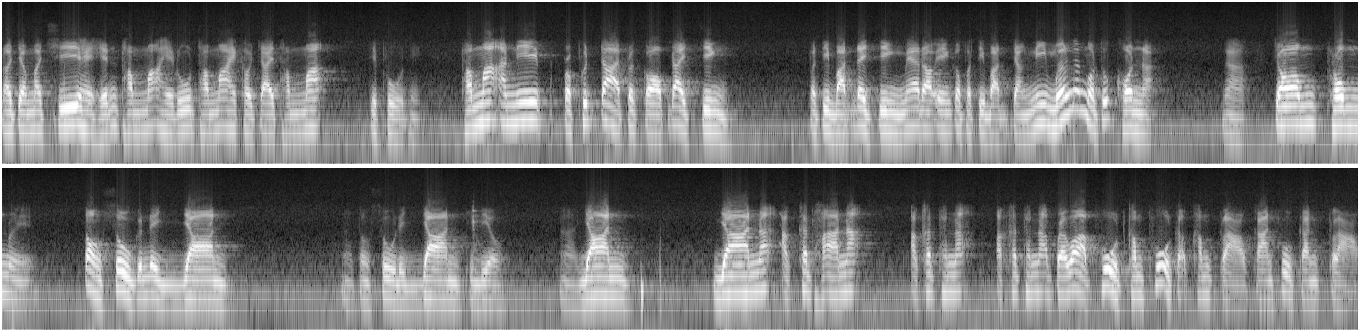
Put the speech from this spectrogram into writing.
เราจะมาชี้ให้เห็นธรรมะให้รู้ธรรมะให้เข้าใจธรรมะที่พูดนี่ธรรมะอันนี้ประพฤติได้ประกอบได้จริง ปฏิบัติได้จริง แม้เราเองก็ปฏิบัติอย่างนี้เหมือนกันหมดทุกคนน่ะนะจอมพรมเลยต้องสู้กันได้ยานต้องสู้ได้ยานทีเดียวยานยานะอัคธานะอัคธนะอัคธนะแปลว่าพูดคำพูดกับคำกล่าว การพูดการกล่าว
